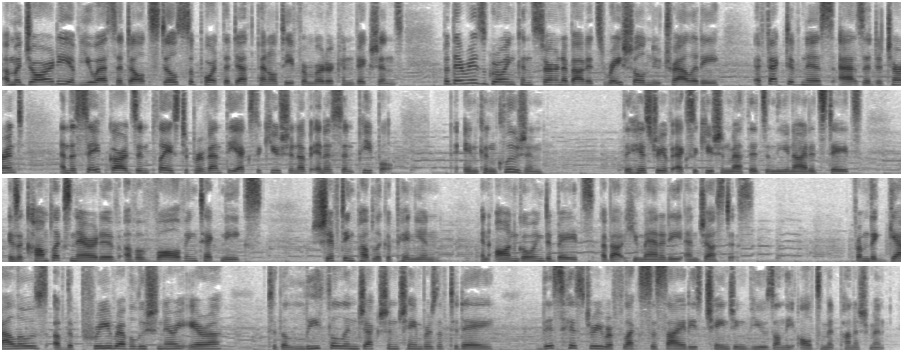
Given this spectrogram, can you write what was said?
A majority of U.S. adults still support the death penalty for murder convictions, but there is growing concern about its racial neutrality, effectiveness as a deterrent, and the safeguards in place to prevent the execution of innocent people. In conclusion, the history of execution methods in the United States is a complex narrative of evolving techniques, shifting public opinion, and ongoing debates about humanity and justice. From the gallows of the pre-revolutionary era to the lethal injection chambers of today, this history reflects society's changing views on the ultimate punishment –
